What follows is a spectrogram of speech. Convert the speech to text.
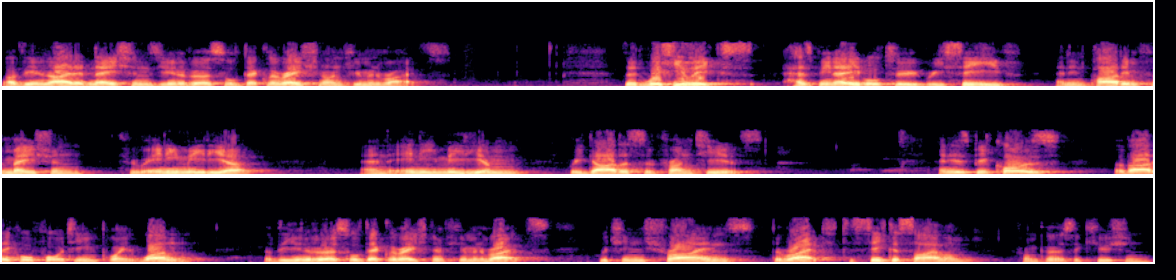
of the United Nations Universal Declaration on Human Rights that WikiLeaks has been able to receive and impart information through any media and any medium regardless of frontiers. And it is because of Article 14.1 of the Universal Declaration of Human Rights, which enshrines the right to seek asylum from persecution,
